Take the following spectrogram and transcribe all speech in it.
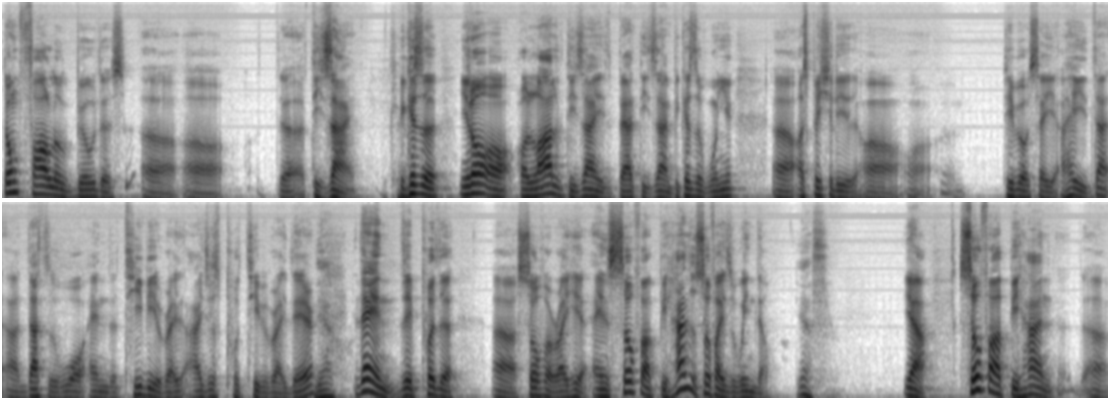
don't follow builders uh, uh, the design because uh, you know uh, a lot of design is bad design because when you uh, especially uh, uh, people say hey that uh, that's the wall and the TV right I just put TV right there Yeah. then they put the uh, sofa right here and sofa behind the sofa is a window yes, yeah, sofa behind uh,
